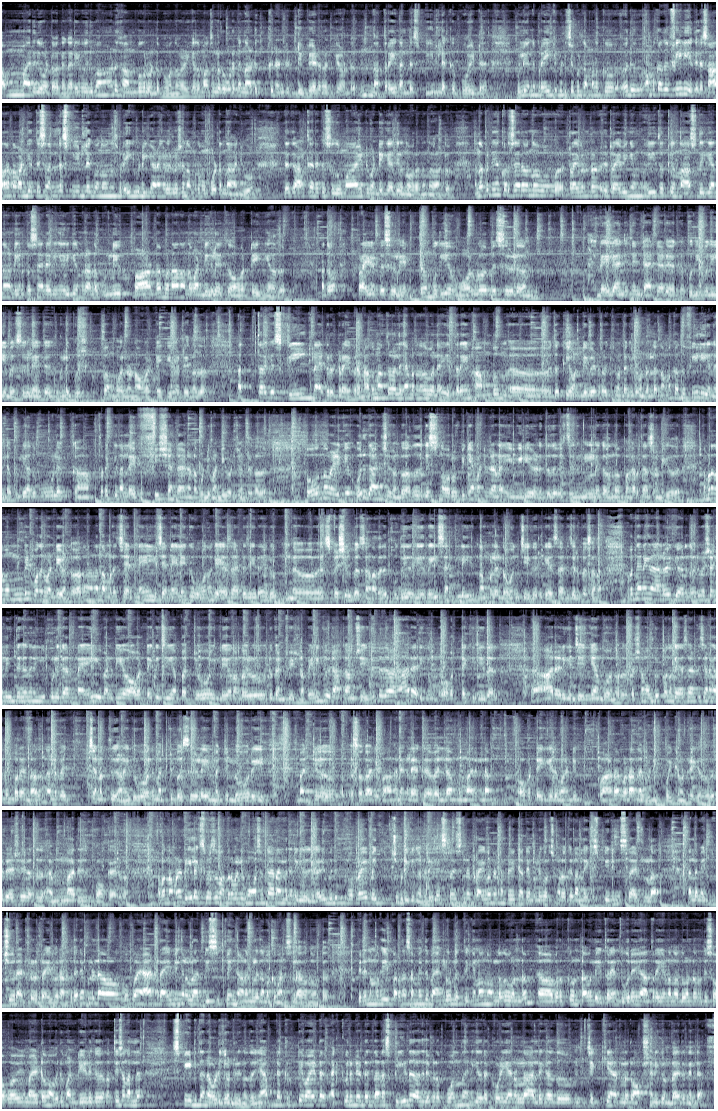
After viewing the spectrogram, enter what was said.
അമ്മാരുതി ഓട്ടം വരുന്നത് കാര്യം ഒരുപാട് ഹമ്പുകളുണ്ട് പോകുന്ന വഴിക്ക്. അത് മാത്രമല്ല റോഡിന്റെ നടുക്ക് രണ്ട് ഡിവൈഡറൊക്കെ ഉണ്ട്. അത്രയും നല്ല സ്പീഡിലൊക്കെ പോയിട്ട് പുള്ളി ഒന്ന് ബ്രേക്ക് പിടിച്ചപ്പോൾ നമുക്ക് ഒരു നമുക്കത് ഫീൽ ചെയ്യത്തില്ല. സാധാരണ വണ്ടി അത്യാവശ്യം നല്ല സ്പീഡിലൊക്കെ വന്ന് ഒന്ന് ബ്രേക്ക് പിടിക്കുകയാണെങ്കിൽ ഒരു പക്ഷേ നമ്മൾ മുമ്പോട്ട് ആഞ്ഞു പോകും. ഇതൊക്കെ ആൾക്കാരൊക്കെ സുഖമായിട്ട് വണ്ടിക്ക് അതിൽ നിന്ന് ഉറങ്ങുന്നത് കണ്ടു. എന്നാൽ പിന്നെ കുറച്ച് നേരം ഒന്ന് ഡ്രൈവറിന്റെ ഡ്രൈവിങ്ങും ഇതൊക്കെ ഒന്ന് ആസ്വദിക്കാമെന്ന് വേണ്ടി കുറച്ച് നേരം ഇങ്ങനെ ഇരിക്കുമ്പോഴാണ് പുള്ളി പാടപെടാന്നാണ് വണ്ടികളെയൊക്കെ ഓവർടേക്ക് ചെയ്യുന്നത്. അതോ പ്രൈവറ്റ് ബസ്സുകൾ ഏറ്റവും പുതിയ വോൾവോ ബസ്സുകൾ ലൈലാൻഡിന്റെയും ടാറ്റയുടെയും ഒക്കെ പുതിയ പുതിയ ബസ്സുകളെയൊക്കെ പുള്ളി പുഷ്പം പോലെയാണ് ഓവർടേക്ക് ചെയ്തുകൊണ്ടിരുന്നത് അത്രയ്ക്ക് സ്കിൽഡ് ആയിട്ടൊരു ഡ്രൈവറാണ് അത് മാത്രമല്ല ഞാൻ പറഞ്ഞതുപോലെ ഇത്രയും ഹമ്പും ഇതൊക്കെ ഉണ്ട് ഡിവൈഡറൊക്കെ ഉണ്ടെങ്കിലും ഉണ്ടല്ലോ നമുക്കത് ഫീൽ ചെയ്യുന്നില്ല. പുള്ളി അതുപോലെ അത്രയ്ക്ക് നല്ല എഫിഷ്യന്റ് ആയിട്ടാണ് പുള്ളി വണ്ടി ഓടിച്ചുകൊണ്ടിരുന്നത് പോകുന്ന വഴിക്ക് ഒരു കാഴ്ച കണ്ടു. അത് ജസ്റ്റ് ഓർമ്മിപ്പിക്കാൻ വേണ്ടിയിട്ടാണ് ഈ വീഡിയോ എടുത്തത്. നിങ്ങളിലേക്ക് അതൊന്ന് പകർത്താൻ ശ്രമിക്കുന്നത്. നമ്മുടെ മുമ്പിൽ പോകുന്നൊരു വണ്ടിയുണ്ട് അതാണ് നമ്മുടെ ചെന്നൈയിൽ ചെന്നൈയിലേക്ക് പോകുന്ന കെ എസ് ആർ ടി സിയുടെ ഒരു സ്പെഷ്യൽ ബസ്സാണ് അതായത് പുതിയ റീസെന്റ്ലി നമ്മൾ ലോഞ്ച് ചെയ്തൊരു K S R T C ബസ്സാണ് അപ്പോൾ ഞാനിങ്ങനെ ആലോചിക്കുമായിരുന്നു ഒരു പക്ഷേ ഇദ്ദേഹത്തിന് ഈ പുള്ളിക്കാരനെ ഈ വണ്ടിയെ ഓവർടേക്ക് ചെയ്യാൻ പറ്റുമോ ഇല്ലയോ എന്നുള്ളൊരു ഒരു കൺഫ്യൂഷൻ അപ്പോൾ എനിക്ക് ഒരു ആകാംക്ഷ ഇത് ആരായിരിക്കും ഓവർടേക്ക് ചെയ്താൽ ആരായിരിക്കും ജയിക്കാൻ പോകുന്നത്? പക്ഷേ മുമ്പ് ഇപ്പോൾ K S R T C ആണെങ്കിൽ അതും പറയണ്ട. അത് നല്ല വെച്ചണത്തുകയാണ് ഇതുപോലെ മറ്റ് ബസ്സുകളെയും മറ്റ് ലോറി മറ്റ് സ്വകാര്യ വാഹനങ്ങളെയൊക്കെ എല്ലാമാരെല്ലാം ഓവർടേക്ക് ചെയ്ത് വണ്ടി പടപടാന്ന് വിളി പോയിക്കൊണ്ടിരിക്കുന്നത്. ഒരു രക്ഷയിലത് അമ്മമാർ പോക്കായിരുന്നു. അപ്പോൾ നമ്മുടെ ഡീൽ എക്സ്പ്രസ് മാത്രം വലിയ മോശക്കാരനല്ലെന്ന് എനിക്ക് തോന്നുന്നു കാര്യം ഇവർ കുറേ വെച്ച് പിടിക്കുന്നുണ്ട്. ഡീൽ എക്സ്പ്രസിന്റെ ഡ്രൈവറെ കണ്ടു കഴിഞ്ഞാൽ പുള്ളി കുറച്ചും കൂടെ നല്ല എക്സ്പീരിയൻസ്ഡ് ആയിട്ടുള്ള നല്ല മെച്യൂർ ആയിട്ടുള്ള ഡ്രൈവറാണ് കാര്യം പുള്ളിയുടെ ആ- ഡ്രൈവിങ്ങിലുള്ള ഡിസിപ്ലിൻ കാണുമ്പോൾ നമുക്ക് മനസ്സിലാവുന്നുണ്ട്. പിന്നെ നമുക്ക് ഈ പറഞ്ഞ സമയത്ത് ബാംഗ്ലൂരിൽ എത്തിക്കണമെന്നുള്ളത് കൊണ്ടും അവർക്ക് ഉണ്ടാവില്ല. ഇത്രയും ദൂരം യാത്ര ചെയ്യണമെന്നതുകൊണ്ടും ഒരു സ്വാഭാവികമായിട്ടും അവർ വണ്ടിയെടുക്കുക അത്യാവശ്യം നല്ല സ്പീഡിൽ തന്നെ ഓടിച്ചുകൊണ്ടിരുന്നത് ഞാൻ പിന്നെ കൃത്യമായിട്ട് അക്യുറേറ്റ് ആയിട്ട് എന്താണ് സ്പീഡ് അതിലൂടെ പോകുന്നത് എനിക്ക് റെക്കോർഡ് ചെയ്യാനുള്ള അല്ലെങ്കിൽ അത് ചെക്ക് ചെയ്യാനുള്ള ഒരു ഓപ്ഷൻ എനിക്ക് ഉണ്ടായിരുന്നില്ല.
